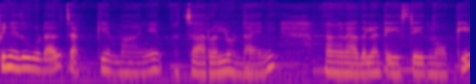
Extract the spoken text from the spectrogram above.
പിന്നെ ഇതുകൂടാതെ ചക്കയും മാങ്ങയും അച്ചാറും എല്ലാം ഉണ്ടായിന്. അങ്ങനെ അതെല്ലാം ടേസ്റ്റ് ചെയ്ത് നോക്കി.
